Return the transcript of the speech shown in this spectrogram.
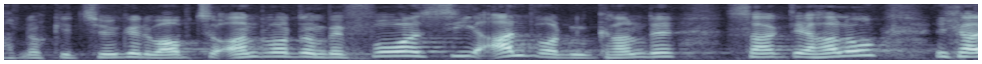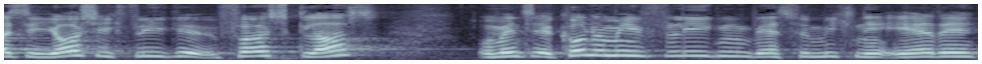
hat noch gezögert, überhaupt zu antworten. Und bevor sie antworten konnte, sagte er, hallo, ich heiße Josh, ich fliege First Class. Und wenn Sie Economy fliegen, wäre es für mich eine Ehre,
